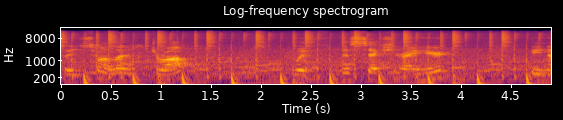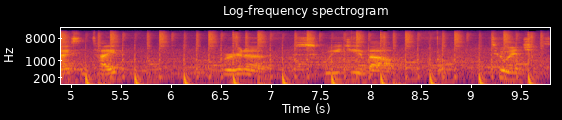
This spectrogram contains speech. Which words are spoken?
So you just want to let it drop with this section right here. Be nice and tight. We're going to squeegee about two inches.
